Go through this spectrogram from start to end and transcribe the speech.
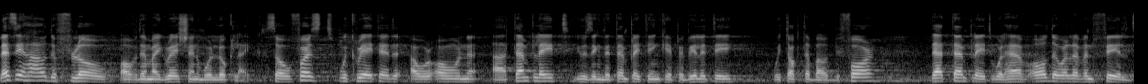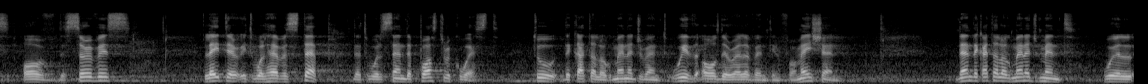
Let's see how the flow of the migration will look like. So first, we created our own uh, template using the templating capability we talked about before. That template will have all the relevant fields of the service. Later, it will have a step that will send a post request to the catalog management with all the relevant information. Then the catalog management will,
